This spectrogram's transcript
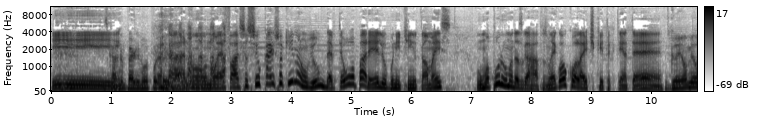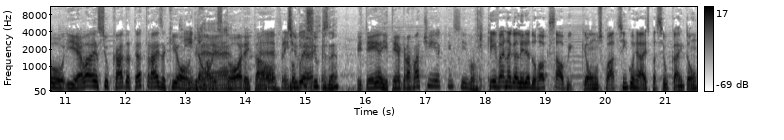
E... Os caras não perdem uma Cara, oportunidade. não, não é fácil silcar isso aqui não, viu? Deve ter o aparelho bonitinho e tal, mas uma por uma das garrafas. Não é igual colar a etiqueta que tem até... Ganhou meu... E ela é silcada até atrás aqui, ó, Sim, onde então. fala a É. história e tal. É, frente São e dois silks, né? E tem aí, tem a gravatinha aqui em cima, ó. Quem vai na galeria do rock sabe que é uns 4, 5 reais pra silcar. Então,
